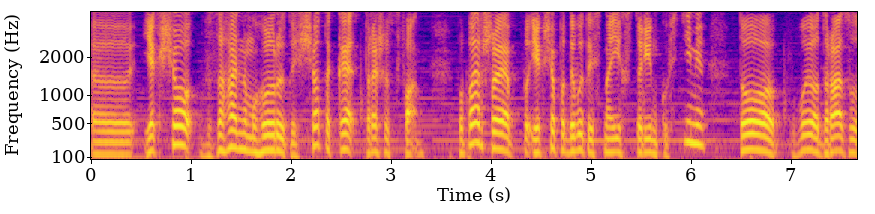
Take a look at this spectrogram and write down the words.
е, якщо в загальному говорити, що таке Trash is Fun? По-перше, якщо подивитись на їх сторінку в стімі, то ви одразу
